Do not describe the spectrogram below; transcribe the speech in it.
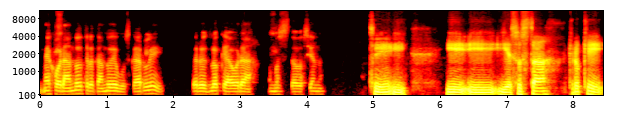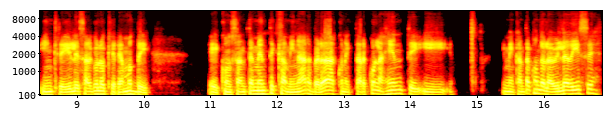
mejorando, tratando de buscarle, pero es lo que ahora hemos estado haciendo. Sí, y, y, eso está, creo que increíble, es algo lo que queremos de eh, constantemente caminar, ¿verdad? Conectar con la gente y, y me encanta cuando la Biblia dice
